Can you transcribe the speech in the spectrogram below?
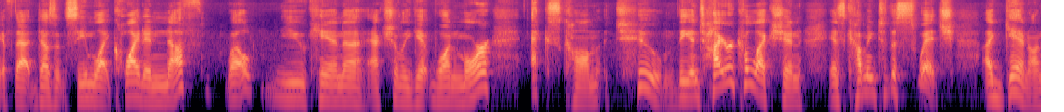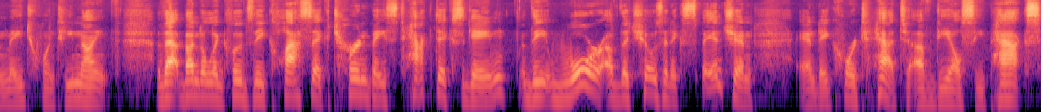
If that doesn't seem like quite enough, Well, you can uh, actually get one more XCOM 2. The entire collection is coming to the Switch again on May 29th. That bundle includes the classic turn based tactics game, the War of the Chosen expansion, and a quartet of DLC packs.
